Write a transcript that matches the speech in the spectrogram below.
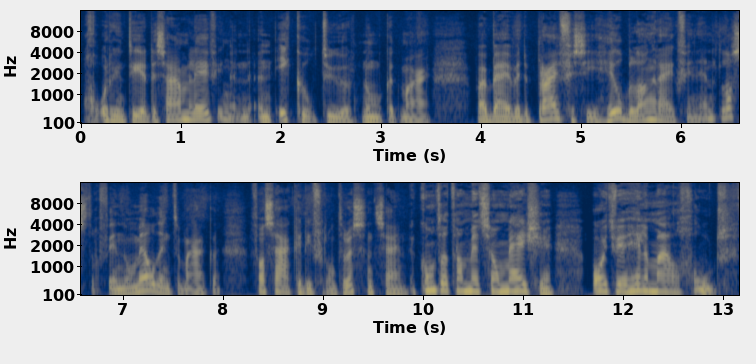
georiënteerde samenleving. Een, een ik-cultuur, noem ik het maar. Waarbij we de privacy heel belangrijk vinden... en het lastig vinden om melding te maken van zaken die verontrustend zijn. Komt dat dan met zo'n meisje ooit weer helemaal goed?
